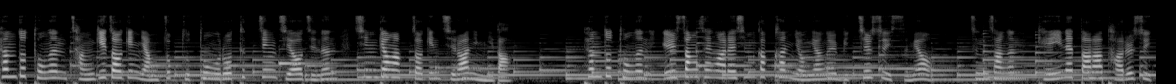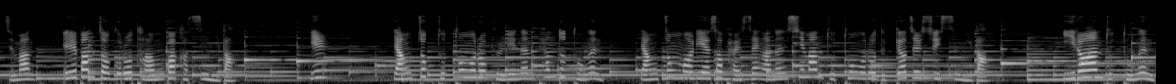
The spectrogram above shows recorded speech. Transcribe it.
편두통은 장기적인 양쪽 두통으로 특징 지어지는 신경학적인 질환입니다. 편두통은 일상생활에 심각한 영향을 미칠 수 있으며 증상은 개인에 따라 다를 수 있지만 일반적으로 다음과 같습니다. 1. 양쪽 두통으로 불리는 편두통은 양쪽 머리에서 발생하는 심한 두통으로 느껴질 수 있습니다. 이러한 두통은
